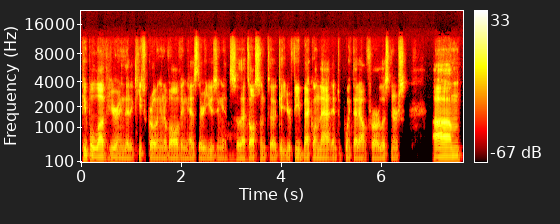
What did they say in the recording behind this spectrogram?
people love hearing that it keeps growing and evolving as they're using it. So that's awesome to get your feedback on that and to point that out for our listeners. Um,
